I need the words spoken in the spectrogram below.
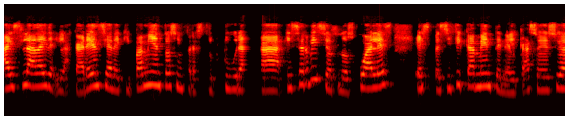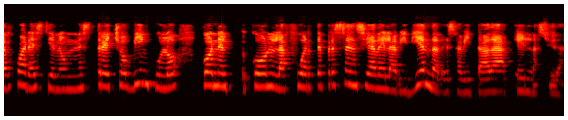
aislada y de la carencia de equipamientos, infraestructura y servicios, los cuales específicamente en el caso de Ciudad Juárez tienen un estrecho vínculo con, el, con la fuerte presencia de la vivienda deshabitada en la ciudad.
